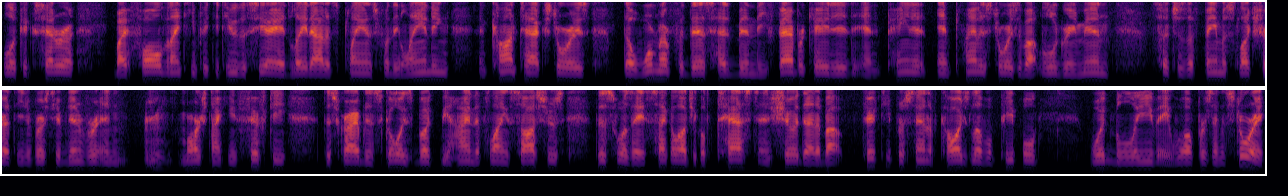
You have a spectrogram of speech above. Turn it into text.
Look, etc. By fall of 1952, the CIA had laid out its plans for the landing and contact stories. The warm up for this had been the fabricated and painted and planted stories about little green men such as a famous lecture at the University of Denver in March 1950, described in Scully's book Behind the Flying Saucers. This was a psychological test and showed that about 50% of college level people would believe a well presented story.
